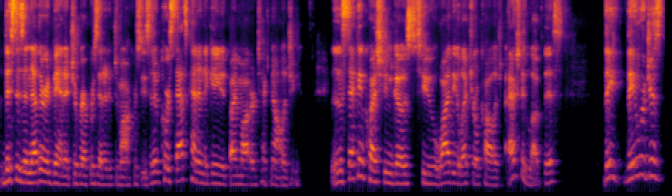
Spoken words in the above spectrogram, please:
this is another advantage of representative democracies. And of course, that's kind of negated by modern technology. Then the second question goes to why the Electoral College. I actually love this. They they were just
